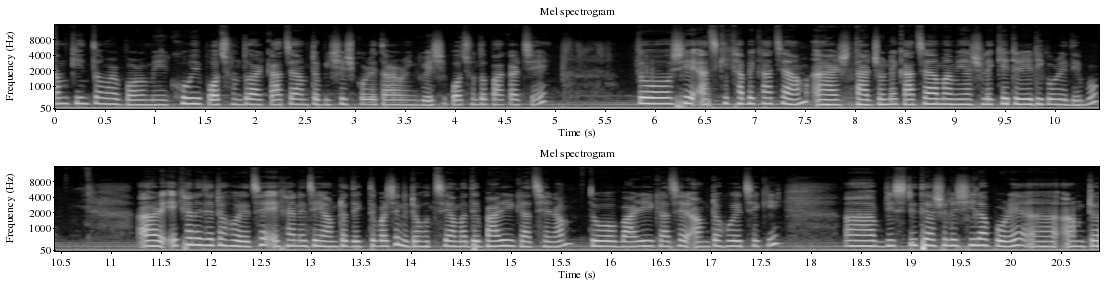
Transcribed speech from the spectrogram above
আম কিন্তু আমার বড় মেয়ের খুবই পছন্দ আর কাঁচা আমটা বিশেষ করে তার অনেক বেশি পছন্দ পাকার চেয়ে। তো সে আজকে খাবে কাঁচা আম আর তার জন্য কাঁচা আম আমি আসলে কেটে রেডি করে দেব। আর এখানে যেটা হয়েছে, এখানে যে আমটা দেখতে পাচ্ছেন, এটা হচ্ছে আমাদের বাড়ির গাছের আম। তো বাড়ির গাছের আমটা হয়েছে কি বৃষ্টিতে আসলে শিলা পড়ে আমটা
